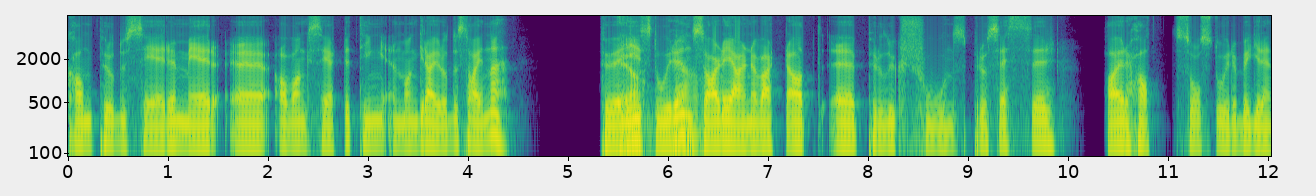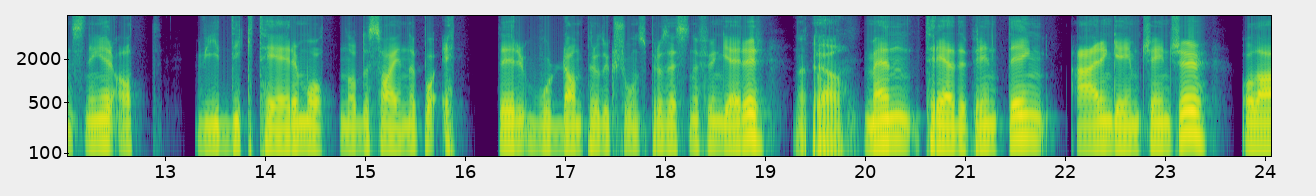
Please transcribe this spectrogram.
kan produsere mer eh, avanserte ting enn man greier å designe. Før Ja, i historien ja. så har det gjerne vært at eh, produksjonsprosesser har hatt så store begrensninger at vi dikterer måten å designe på etter hvordan produksjonsprosessene fungerer. Nettopp. Ja. Men 3D-printing er en game changer, og, da,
